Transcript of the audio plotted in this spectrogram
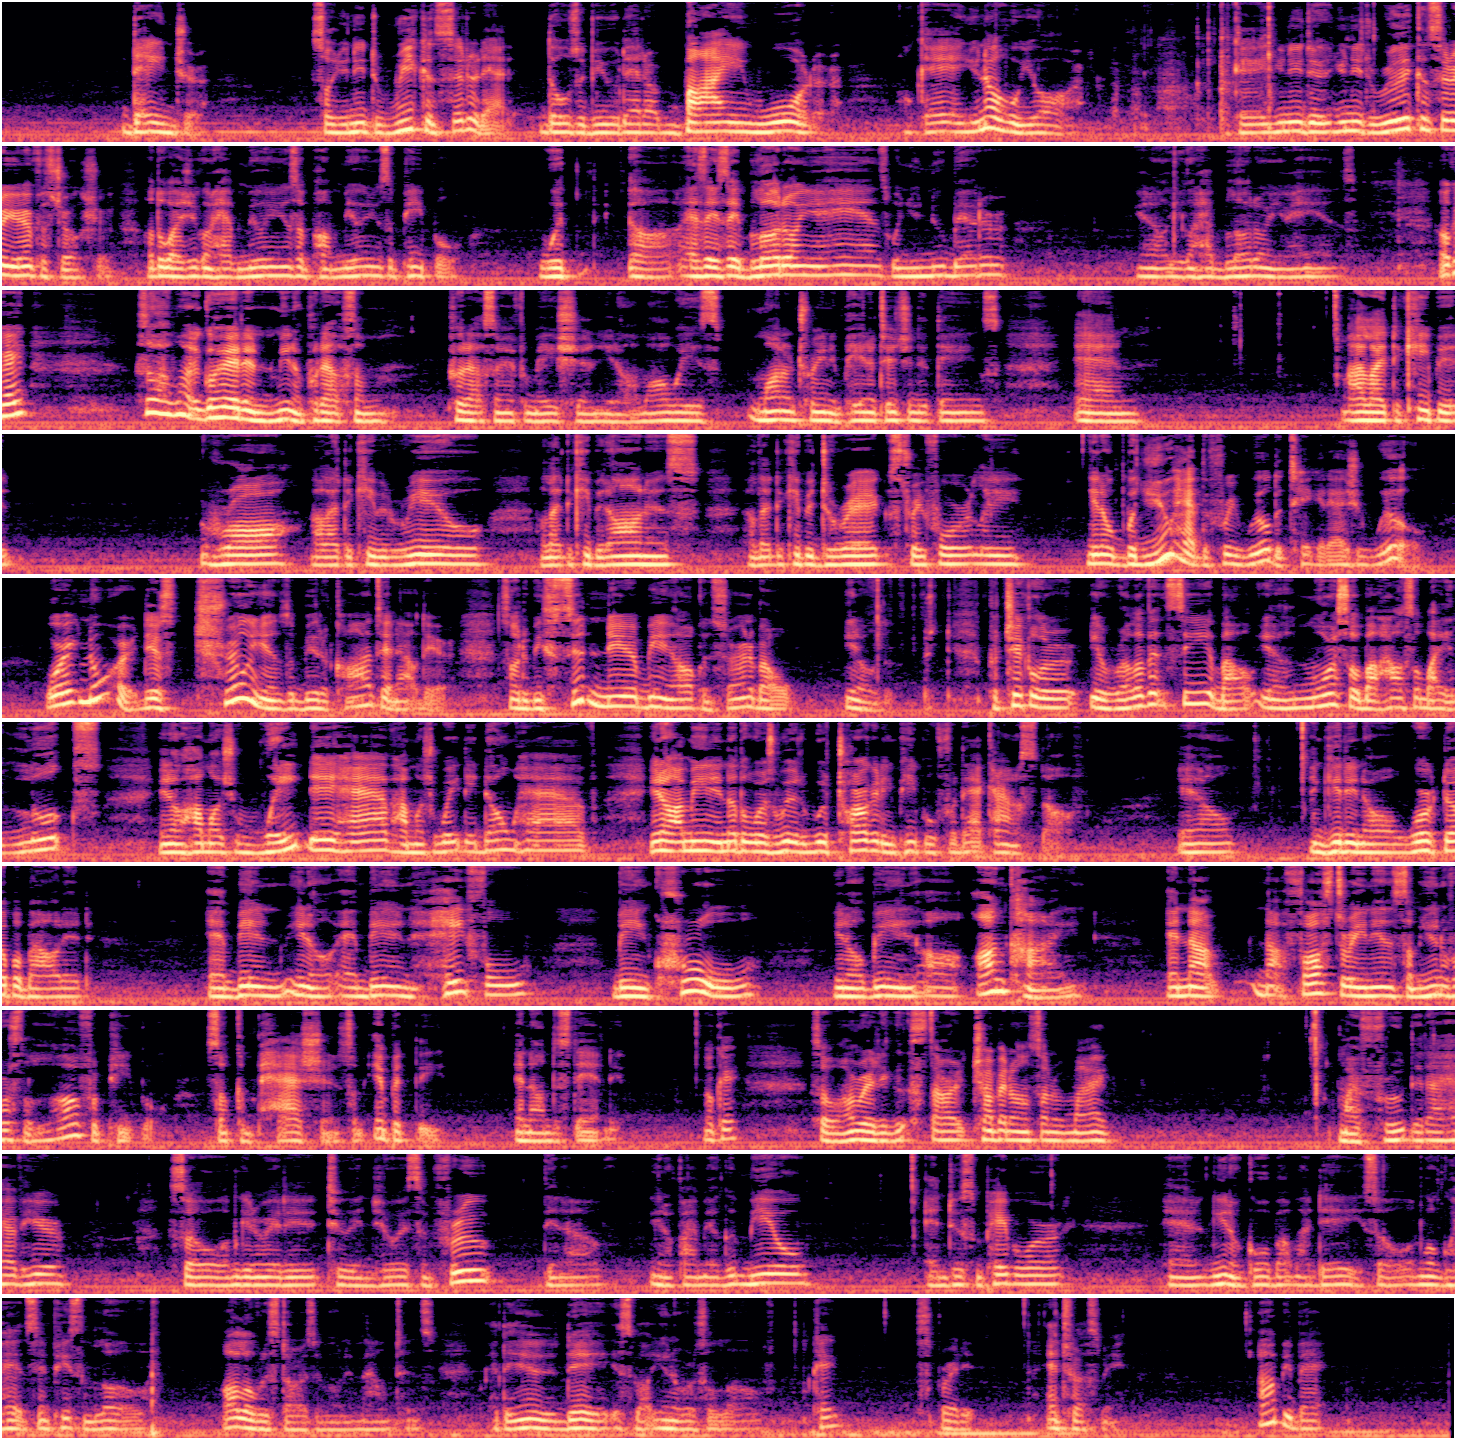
danger. So you need to reconsider that. Those of you that are buying water, okay, and you know who you are. Okay, you need to you need to really consider your infrastructure. Otherwise, you're gonna have millions upon millions of people with, uh, as they say, blood on your hands when you knew better. You know, you're gonna have blood on your hands. Okay. So I want to go ahead and, you know, put out some put out some information. You know, I'm always monitoring and paying attention to things and I like to keep it raw. I like to keep it real. I like to keep it honest. I like to keep it direct, straightforwardly. You know, but you have the free will to take it as you will or ignore it. There's trillions of bit of content out there. So to be sitting there being all concerned about, you know, particular irrelevancy about, you know, more so about how somebody looks, you know, how much weight they have, how much weight they don't have. You know, I mean, in other words, we're, we're targeting people for that kind of stuff, you know, and getting all worked up about it and being, you know, and being hateful, being cruel, you know, being uh, unkind and not not fostering in some universal love for people, some compassion, some empathy and understanding. Okay? So I'm ready to start chomping on some of my my fruit that I have here. So I'm getting ready to enjoy some fruit. Then I'll, you know, find me a good meal and do some paperwork and, you know, go about my day. So I'm going to go ahead and send peace and love all over the stars and moon and mountains. At the end of the day, it's about universal love. Okay? Spread it. And trust me, I'll be back.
